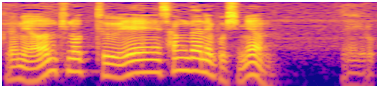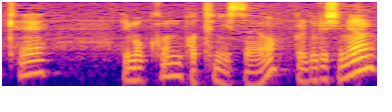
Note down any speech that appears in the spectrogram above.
그러면 키노트의 상단에 보시면 네, 이렇게 리모컨 버튼이 있어요. 그걸 누르시면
